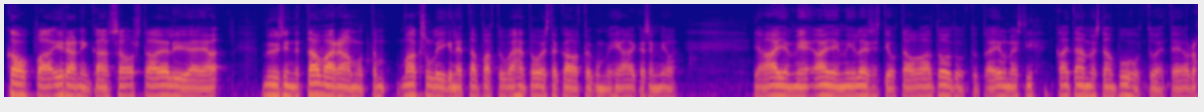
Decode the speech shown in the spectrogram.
kauppaa Iranin kanssa, ostaa öljyä ja myy sinne tavaraa, mutta maksuliikenne tapahtuu vähän toista kautta kuin mihin aikaisemmin on ja aiemmin, aiemmin yleisesti ollaan totuttu, tai ilmeisesti kai tämmöistä on puhuttu, että Euro,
